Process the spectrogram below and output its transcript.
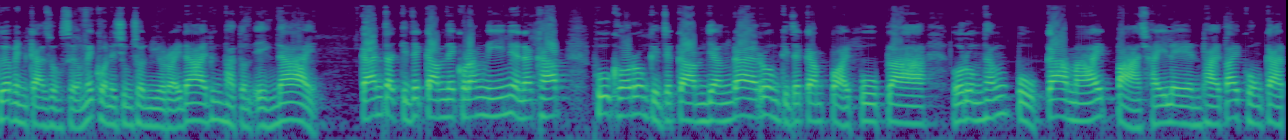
เพื่อเป็นการส่งเสริมให้คนในชุมชนมีรายได้ พึ่งพาตนเองได้ การจัดกิจกรรมในครั้งนี้เนี่ยนะครับ ผู้เข้าร่วมกิจกรรมยังได้ร่วมกิจกรรมปล่อยปูปลารวมทั้งปลูกก้าไม้ป่าชายเลน ภายใต้โครงการ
